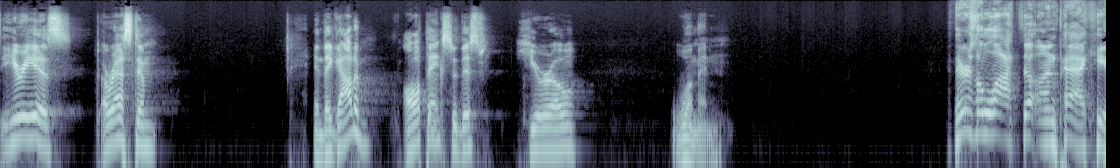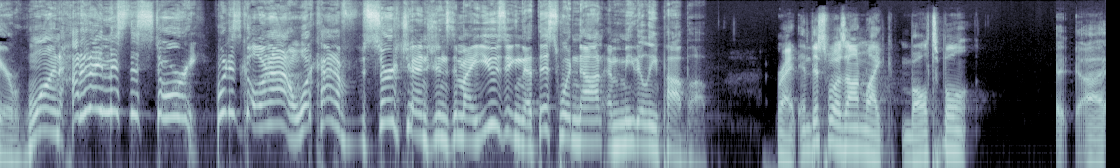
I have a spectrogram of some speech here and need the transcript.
here he is. Arrest him." And they got him, all thanks to this hero woman. There's a lot to unpack here. One, how did I miss this story? What is going on? What kind of search engines am I using that this would not immediately pop up? Right. And this was on like multiple uh, uh,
